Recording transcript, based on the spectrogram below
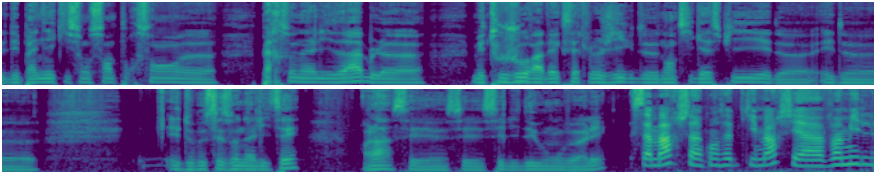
des paniers qui sont 100% personnalisables, mais toujours avec cette logique d'anti-gaspi et de, et, de, et de saisonnalité. Voilà, c'est l'idée où on veut aller. Ça marche, c'est un concept qui marche. Il y a 20 000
